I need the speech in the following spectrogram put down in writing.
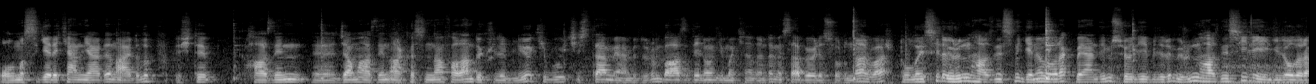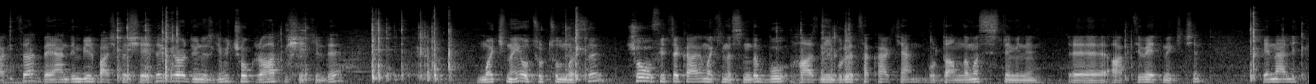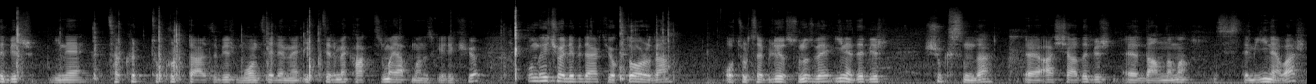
olması gereken yerden ayrılıp işte haznenin e, cam haznenin arkasından falan dökülebiliyor ki bu hiç istenmeyen bir durum. Bazı DeLonghi makinelerinde mesela böyle sorunlar var. Dolayısıyla ürünün haznesini genel olarak beğendiğimi söyleyebilirim. Ürünün haznesiyle ilgili olarak da beğendiğim bir başka şey de gördüğünüz gibi çok rahat bir şekilde makineye oturtulması. Çoğu filtre kahve makinesinde bu hazneyi buraya takarken bu damlama sistemini e, aktive etmek için genellikle bir yine takırt tukurt tarzı bir monteleme, ittirme, kaktırma yapmanız gerekiyor. Bunda hiç öyle bir dert yok. Doğrudan oturtabiliyorsunuz ve yine de bir şu kısımda e, aşağıda bir e, damlama sistemi yine var.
